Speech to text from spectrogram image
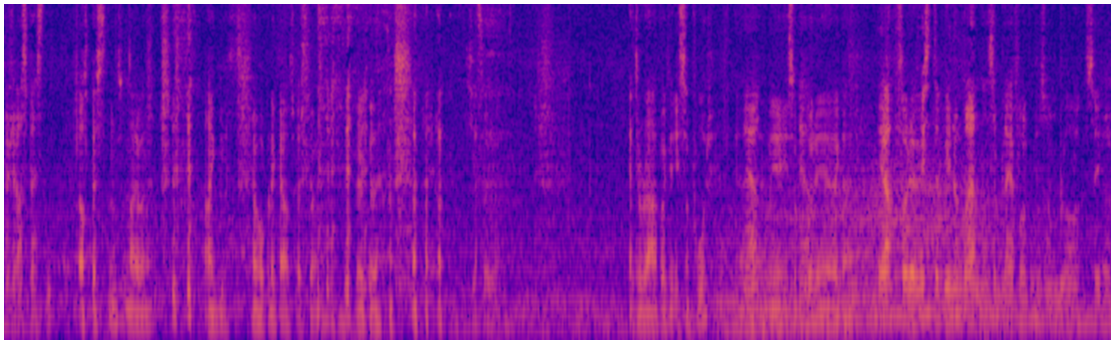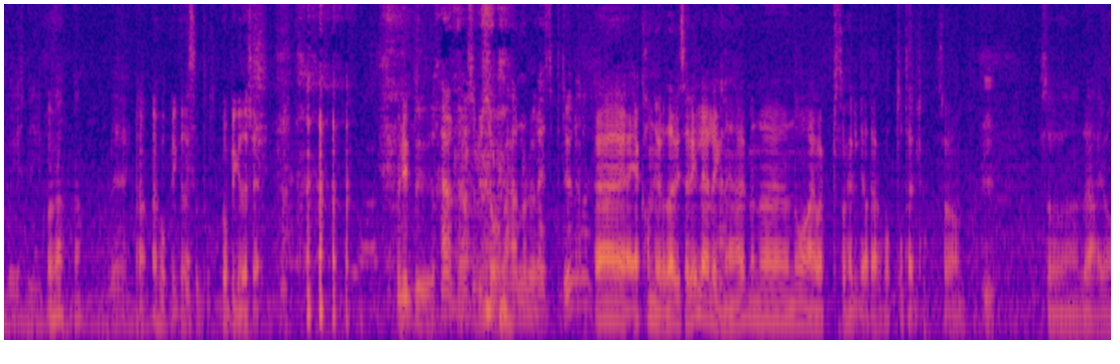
Kanskje asbesten. Asbesten som er i vogna. Nei, gud. Jeg håper det ikke er asbest i vogna. Tror ikke det? Ikke så bra. Jeg tror det er faktisk isopor. Eh, Ja. Mye isopor Ja. i veggene her. Ja, for hvis det begynner å brenne, så pleier folk å få sånn blå syreforgiftning. Ja, ja. Det ja. Jeg håper ikke det. isopor. Håper ikke det skjer. Men du bor her? Altså du sover her når du reiser på tur, eller? Eh, Jeg kan gjøre det hvis jeg vil. Jeg legger ned her, men eh, nå har jeg vært så heldig at jeg har fått hotell. Så, Mm. Så det er jo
